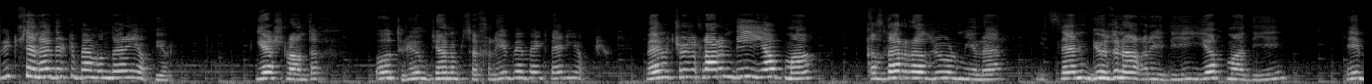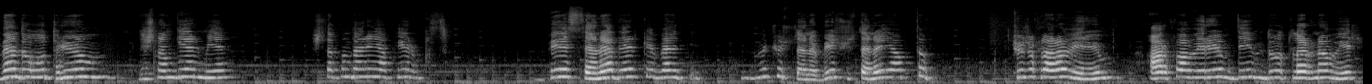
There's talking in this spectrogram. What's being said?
Üç senedir ki ben bunları yapıyorum. Yaşlandık. Oturuyorum canım sıkılıyor bebekleri yapıyorum. Benim çocuklarım diye yapma. Kızlar razı olmuyorlar. Sen gözün ağrıyor diye yapma diye. E ben de oturuyorum dişim gelmiyor. İşte bunları yapıyorum kızım. Beş senedir ki ben 300 sene, 500 sene yaptım. Çocuklara veriyorum, arpa veriyorum diyeyim dostlarına ver.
